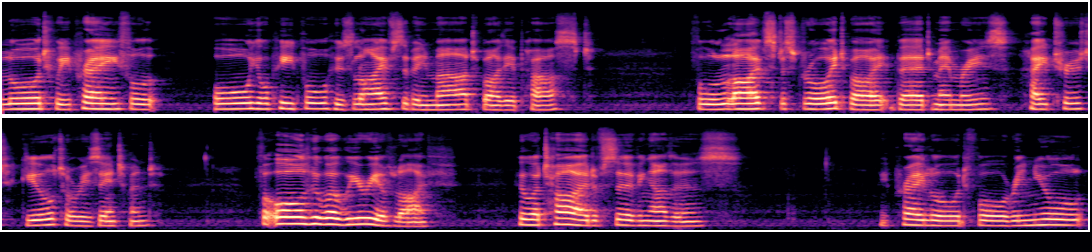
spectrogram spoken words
Lord, we pray for all your people whose lives have been marred by their past, for lives destroyed by bad memories, hatred, guilt, or resentment, for all who are weary of life, who are tired of serving others. We pray, Lord, for renewal,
